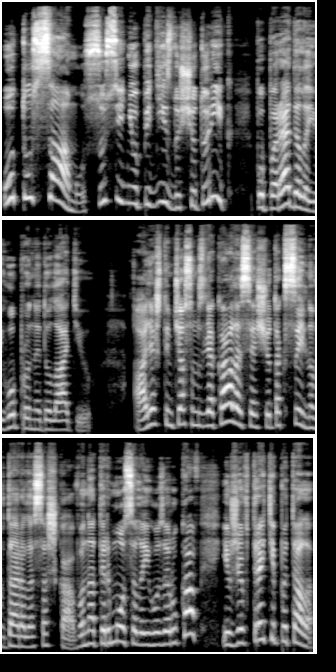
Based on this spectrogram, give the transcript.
оту саму з сусіднього під'їзду, що торік попередила його про недоладію. Аля ж тим часом злякалася, що так сильно вдарила Сашка. Вона термосила його за рукав і вже втретє питала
